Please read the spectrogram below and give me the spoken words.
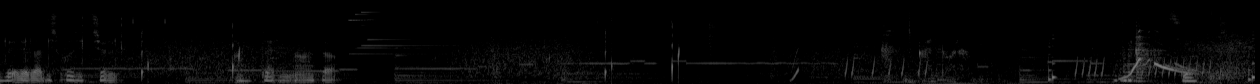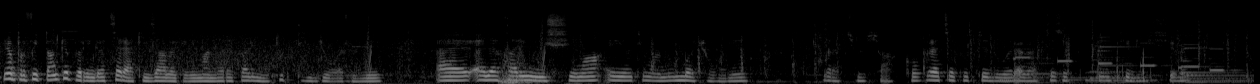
avere la disposizione alternata. Allora. Grazie. Io approfitto anche per ringraziare Akisame che mi manda regalini tutti i giorni. È, ed è carinissima e io ti mando un bacione. Grazie un sacco. Grazie a tutti e due ragazzi siete gentilissime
